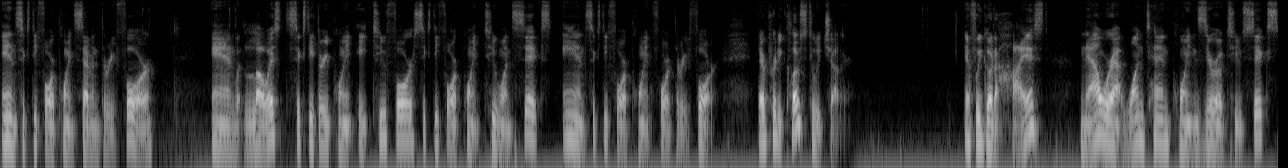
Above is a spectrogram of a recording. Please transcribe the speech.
and 64.734. And with lowest 63.824, 64.216, and 64.434. They're pretty close to each other. If we go to highest, now we're at 110.026,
